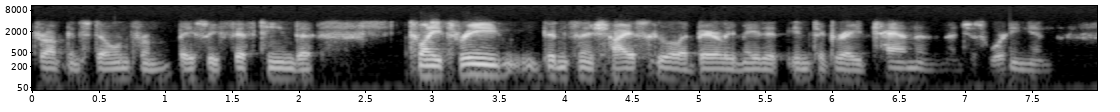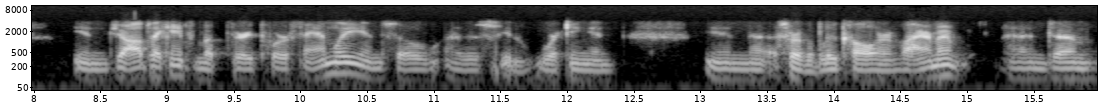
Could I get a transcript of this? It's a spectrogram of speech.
drunk and stoned from basically 15 to 23. Didn't finish high school. I barely made it into grade 10, and then just working in in jobs. I came from a very poor family, and so I was, you know, working in in uh, sort of a blue collar environment. And um,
